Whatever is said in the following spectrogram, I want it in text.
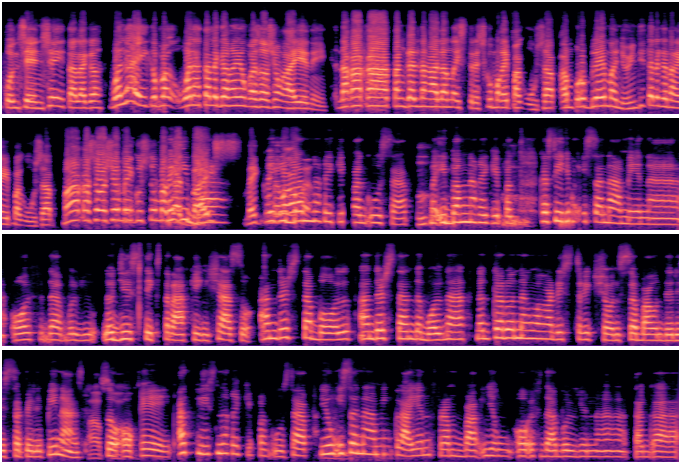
konsensya eh. Talagang wala eh. Kapag, wala talaga ngayon kasosyong ayen eh. Nakakatanggal na nga lang na stress kung makipag-usap. Ang problema nyo, hindi talaga nakipag-usap. Mga kasosyo may gusto May mag-advise. May, May mga- ibang nakikipag-usap, may ibang nakikipag kasi yung isa namin na OFW logistics tracking siya. So understandable, understandable na nagkaroon ng mga restrictions sa boundaries sa Pilipinas. Apo. So okay, at least nakikipag-usap. Yung isa naming client from ba- yung OFW na taga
